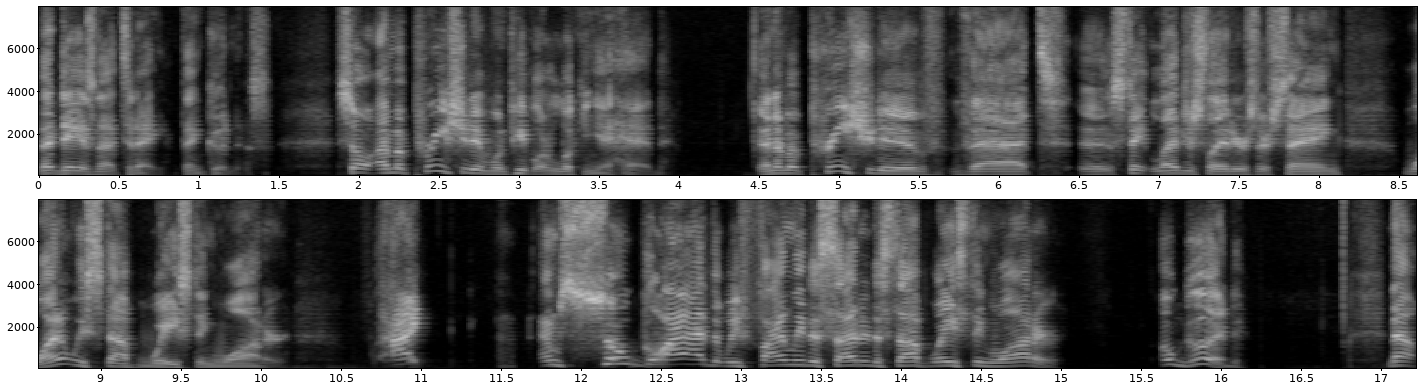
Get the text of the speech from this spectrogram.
That day is not today, thank goodness. So I'm appreciative when people are looking ahead. And I'm appreciative that uh, state legislators are saying, why don't we stop wasting water? I I'm so glad that we finally decided to stop wasting water. Oh, good. Now,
